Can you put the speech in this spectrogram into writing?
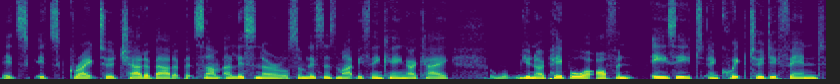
it's it's great to chat about it. But some a listener or some listeners might be thinking, okay, you know, people are often easy and quick to defend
